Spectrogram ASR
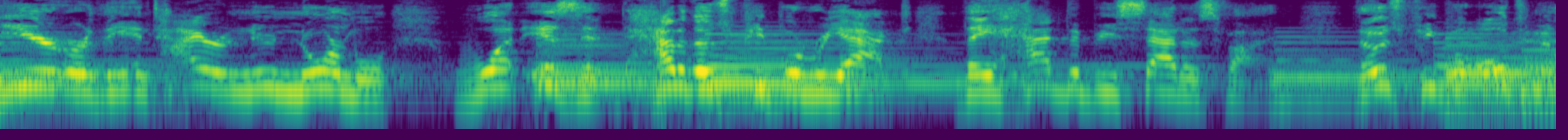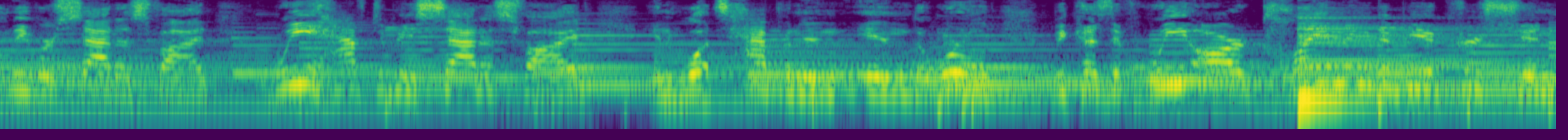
year, or the entire new normal. what is it? How do those people react? They had to be satisfied. Those people ultimately were satisfied. We have to be satisfied in what's happening in the world because if we are claiming to be a Christian,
